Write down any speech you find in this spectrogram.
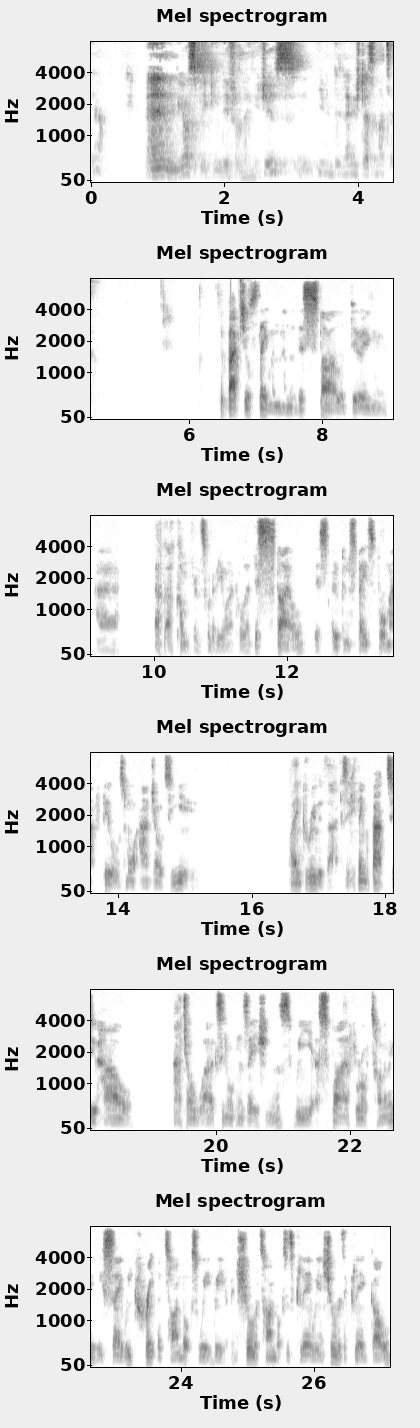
yeah. And we are speaking different languages. Even the language doesn't matter. So back to your statement then that this style of doing uh, a, a conference, whatever you want to call it, this style, this open space format feels more agile to you. I agree with that because if you think back to how agile works in organizations. We aspire for autonomy. We say we create the time box. We, we ensure the time box is clear. We ensure there's a clear goal.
